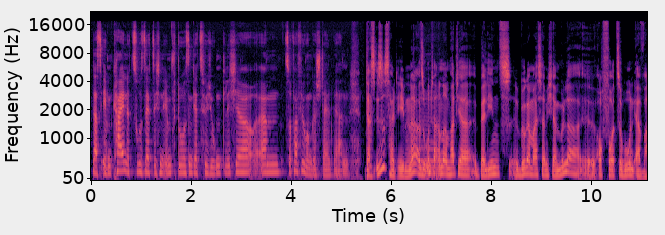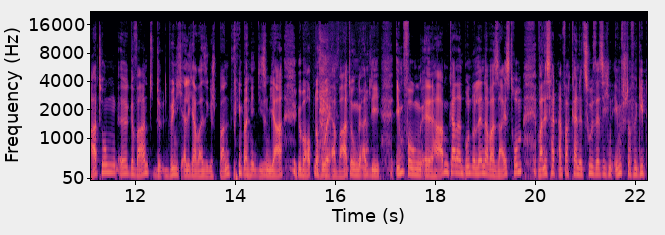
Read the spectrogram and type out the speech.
dass eben keine zusätzlichen Impfdosen jetzt für Jugendliche ähm, zur Verfügung gestellt werden. Das ist es halt eben. Ne? Also unter anderem hat ja Berlins äh, Bürgermeister Michael Müller äh, auch vor zu hohen Erwartungen äh, gewarnt. D bin ich ehrlicherweise gespannt, wie man in diesem Jahr überhaupt noch hohe Erwartungen an die Impfung äh, haben kann an Bund und Länder, aber sei es drum, weil es halt einfach keine zusätzlichen Impfstoffe gibt.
